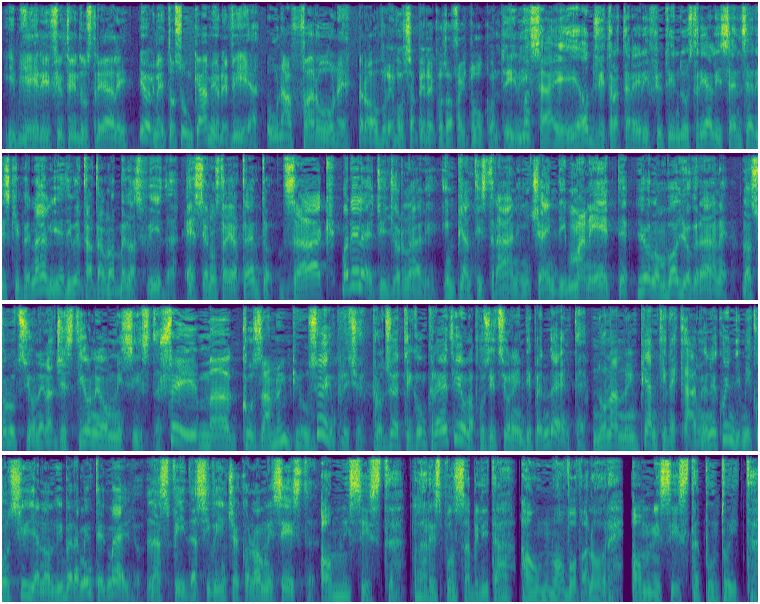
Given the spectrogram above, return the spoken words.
I miei rifiuti industriali? Io li metto su un camion e via. Un affarone. Però volevo sapere cosa fai tu, continui. Ma sai, oggi trattare i rifiuti industriali senza rischi penali è diventata una bella sfida. E se non stai attento, zac! Ma li leggi i giornali? Impianti strani, incendi, manette. Io non voglio grane. La soluzione è la gestione Omnisist. Sì, ma cos'hanno in più? Semplice. Progetti concreti e una posizione indipendente. Non hanno impianti né camion e quindi mi consigliano liberamente il meglio. La sfida si vince con Omnisist. Omnisist. La responsabilità ha un nuovo valore. Omnisist.it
